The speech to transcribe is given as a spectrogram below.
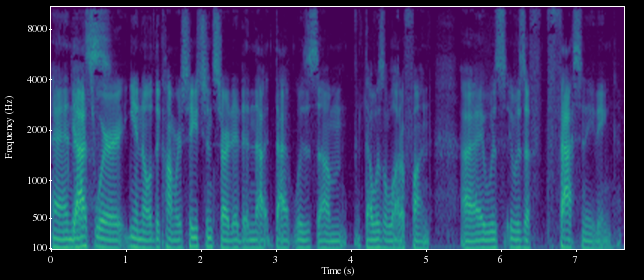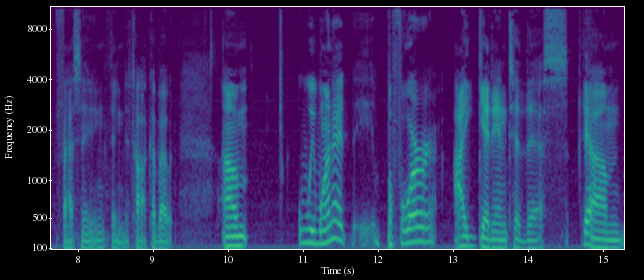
and that's where you know the conversation started and that that was um, that was a lot of fun. Uh, it was it was a fascinating fascinating thing to talk about. Um, we want to before I get into this. Yeah. um,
